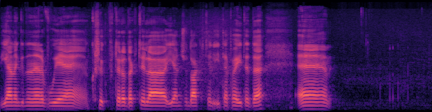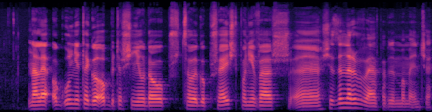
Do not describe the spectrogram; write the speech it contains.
Janek denerwuje, krzyk pterodaktyla, janciodaktyl itp. itd. E, no ale ogólnie tego obby też się nie udało całego przejść, ponieważ e, się zdenerwowałem w pewnym momencie.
